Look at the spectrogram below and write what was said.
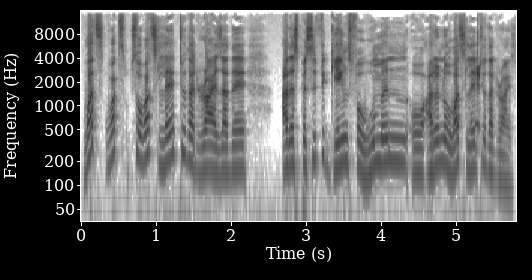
What's what's so what's led to that rise? Are there are there specific games for women, or I don't know what's led to that rise?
